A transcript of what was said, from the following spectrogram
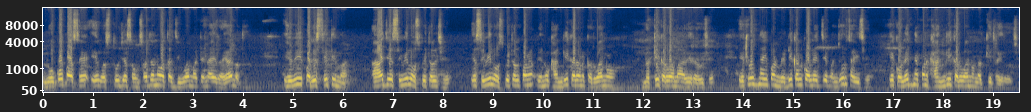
લોકો પાસે એ વસ્તુ જે સંસાધનો હતા જીવવા માટેના એ રહ્યા નથી. એવી પરિસ્થિતિમાં આ જે સિવિલ હોસ્પિટલ છે, એ સિવિલ હોસ્પિટલ પણ એનું ખાનગીકરણ કરવાનું નક્કી કરવામાં આવી રહ્યું છે. એટલું જ નહીં, પણ મેડિકલ કોલેજ જે મંજૂર થઈ છે, એ કોલેજને પણ ખાનગી કરવાનું નક્કી થઈ રહ્યું છે.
